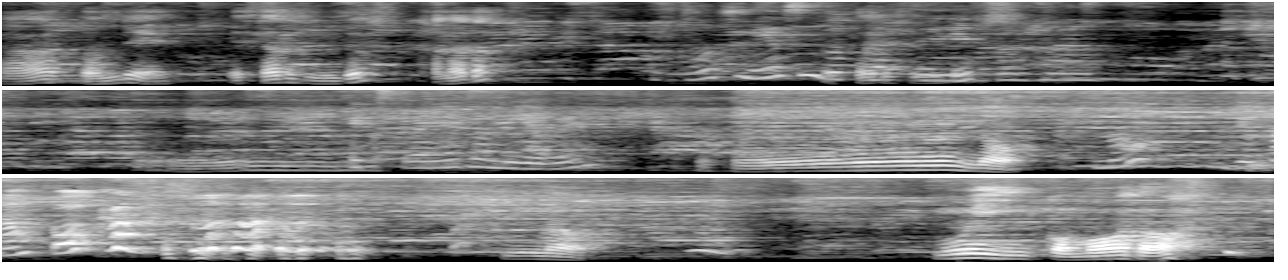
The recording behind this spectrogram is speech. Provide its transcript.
아, ¿dónde? ¿Estados Unidos? ¿Canadá? Estados Unidos en Estados Unidos. ¿Extrañas la nieve? Mm, no, ¿No? Yo tampoco. no. Muy incómodo.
